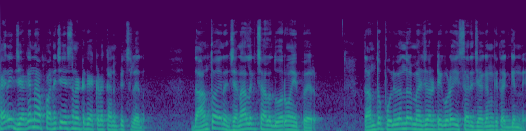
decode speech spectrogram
కానీ జగన్ ఆ పని చేసినట్టుగా ఎక్కడ కనిపించలేదు. దాంతో ఆయన జనాలకు చాలా దూరం అయిపోయారు. దాంతో పులివెందుల మెజారిటీ కూడా ఈసారి జగన్కి తగ్గింది.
